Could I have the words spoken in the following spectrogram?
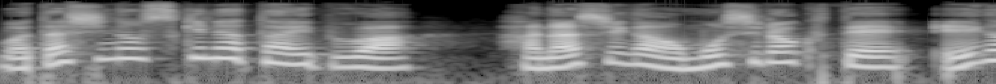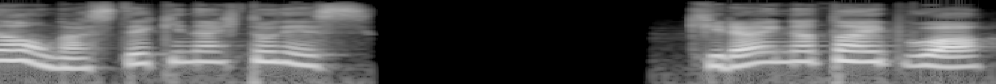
私の好きなタイプは話が面白くて笑顔が素敵な人です。嫌いなタイプは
